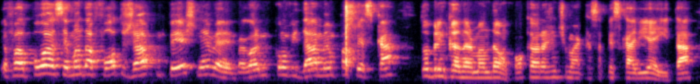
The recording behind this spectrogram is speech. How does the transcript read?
Eu falo, pô, você manda foto já com peixe, né, velho? Agora me convidar mesmo para pescar. Tô brincando, Armandão. Qualquer hora a gente marca essa pescaria aí, tá?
